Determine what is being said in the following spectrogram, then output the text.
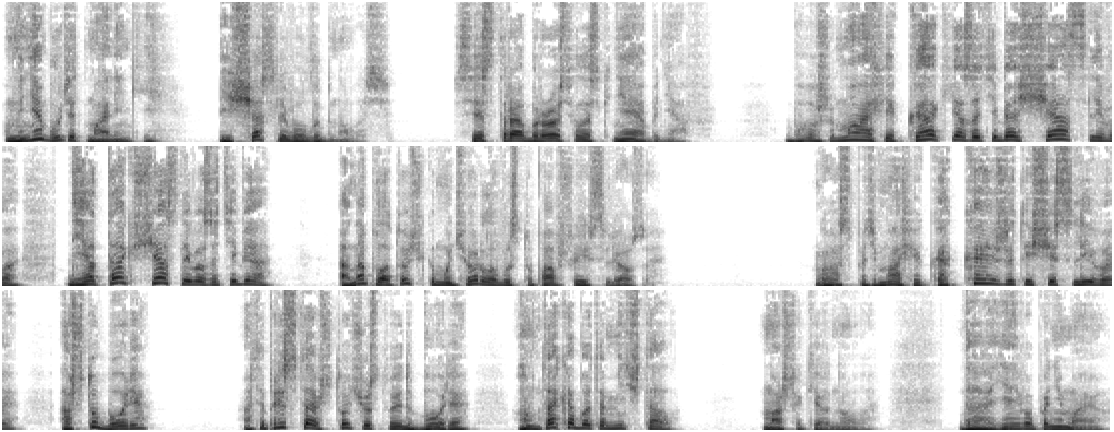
«У меня будет маленький». И счастливо улыбнулась. Сестра бросилась к ней, обняв. «Боже, Мафи, как я за тебя счастлива! Я так счастлива за тебя!» Она платочком утерла выступавшие слезы. «Господи, Мафи, какая же ты счастливая! А что Боря?» «А ты представь, что чувствует Боря! Он так об этом мечтал!» Маша кивнула. «Да, я его понимаю.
